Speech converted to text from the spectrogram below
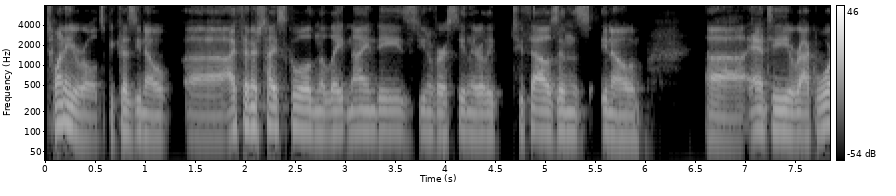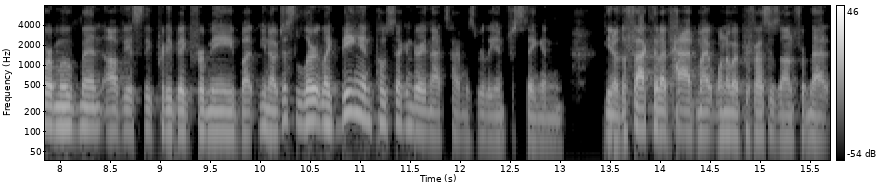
20 year olds because you know uh, I finished high school in the late 90s, university in the early 2000s, you know, uh, anti-Iraq war movement, obviously pretty big for me, but you know, just learn like being in post-secondary in that time was really interesting. And you know, the fact that I've had my one of my professors on from that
